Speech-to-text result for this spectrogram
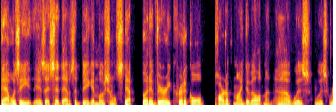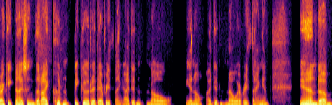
that was a as i said that was a big emotional step but a very critical part of my development uh, was was recognizing that I couldn't be good at everything. I didn't know, you know, I didn't know everything, and and um,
